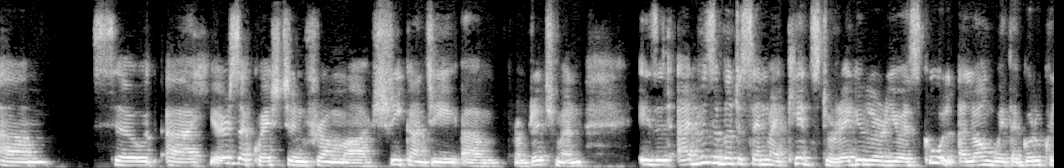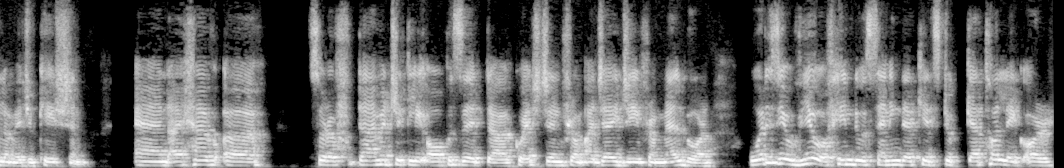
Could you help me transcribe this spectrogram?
um, so uh, here's a question from uh, Srikanji um, from Richmond is it advisable to send my kids to regular US school along with a Gurukulam education? And I have a sort of diametrically opposite uh, question from Ajay Ji from Melbourne. What is your view of Hindus sending their kids to Catholic or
